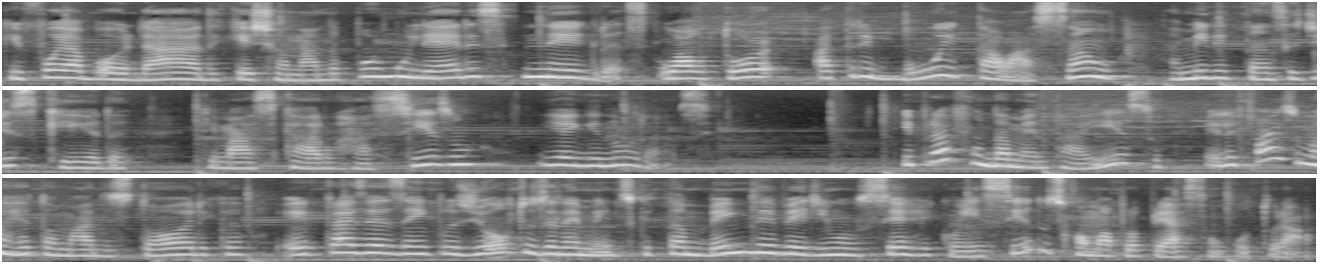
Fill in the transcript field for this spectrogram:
que foi abordada e questionada por mulheres negras. O autor atribui tal ação à militância de esquerda, que mascara o racismo e a ignorância. E para fundamentar isso, ele faz uma retomada histórica, ele traz exemplos de outros elementos que também deveriam ser reconhecidos como apropriação cultural.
